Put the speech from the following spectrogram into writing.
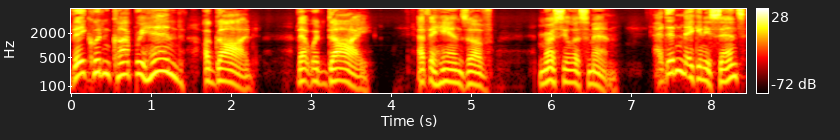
they couldn't comprehend a God that would die at the hands of merciless men. That didn't make any sense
